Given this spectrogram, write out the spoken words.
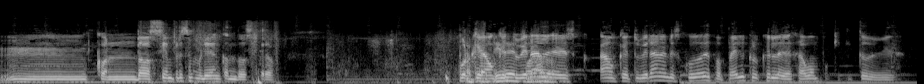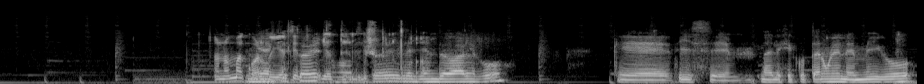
Mm, con dos, siempre se morían con dos, creo. Porque aunque tuvieran, el, aunque tuvieran el escudo de papel, creo que le dejaba un poquitito de vida. No, no me acuerdo, ya, estoy, estoy leyendo algo que dice, al ejecutar un enemigo,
